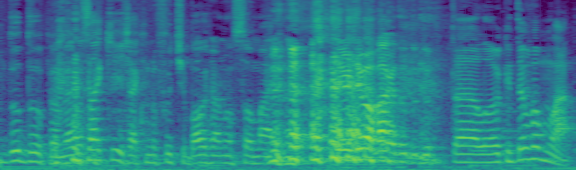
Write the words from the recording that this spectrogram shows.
Dudu, pelo menos aqui, já que no futebol já não sou mais, né? Perdeu a vaga do Dudu. Tá louco. Então vamos lá.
